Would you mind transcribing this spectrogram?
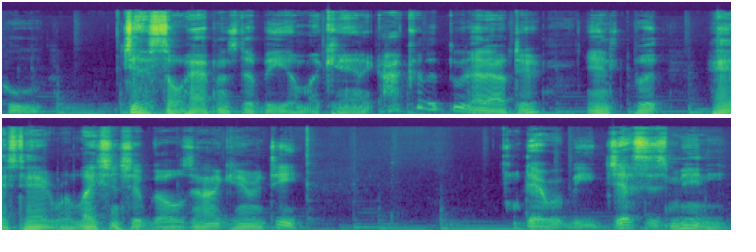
who just so happens to be a mechanic. I could have threw that out there and put hashtag relationship goals and I guarantee there would be just as many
